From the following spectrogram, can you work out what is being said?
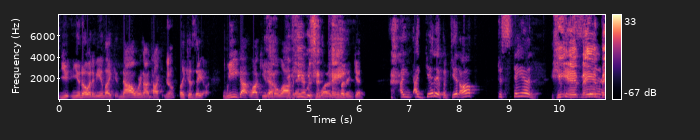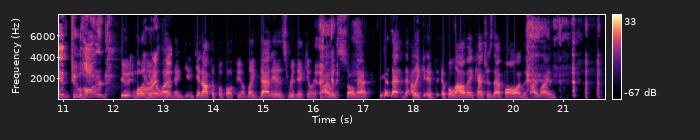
you you know what I mean? Like now we're not talking Yeah. like because they we got lucky that Yeah, Olave he I was think it in pain. couldn't get. I I get it, but get up, just stand, he can it may have been too hard. dude. Well, All you know what? but- then get, get off the football field. Like that is ridiculous. I was so mad because that, that like if if Olave catches that ball on the sideline,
